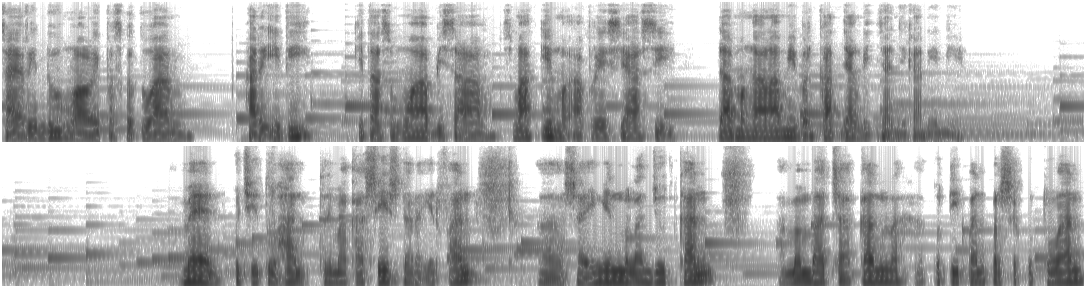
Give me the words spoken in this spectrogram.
saya rindu melalui persekutuan hari ini kita semua bisa semakin mengapresiasi dan mengalami berkat yang dijanjikan ini. Amin, puji Tuhan. Terima kasih Saudara Irfan. Uh, saya ingin melanjutkan uh, membacakan uh, kutipan persekutuan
